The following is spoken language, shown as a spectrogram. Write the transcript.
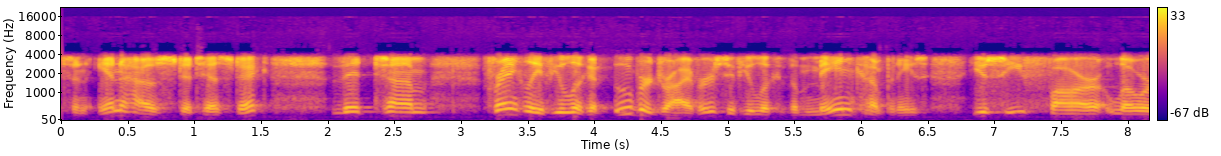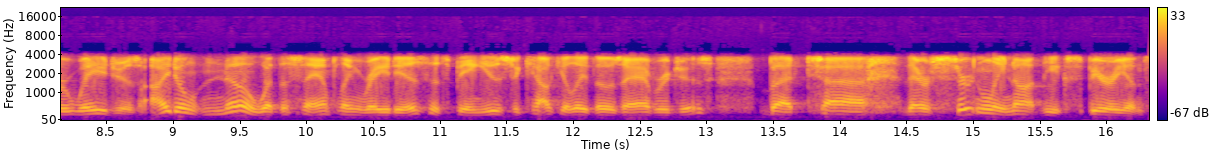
it's an in-house statistic that, um, frankly, if you look at Uber drivers, if you look at the main companies, you see far lower wages. I don't know what the sampling rate is that's being used to calculate those averages, but uh, they're certainly not the experience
